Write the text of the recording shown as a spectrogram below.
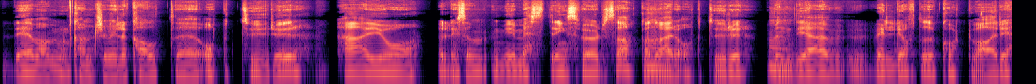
det man kanskje ville kalt uh, oppturer, er jo liksom mye mestringsfølelse, kan Mm. være oppturer, men Mm. de er veldig ofte kortvarige.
